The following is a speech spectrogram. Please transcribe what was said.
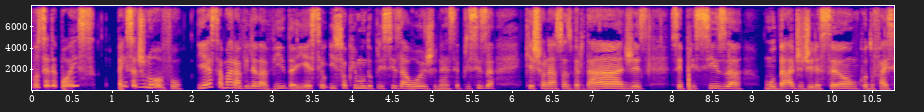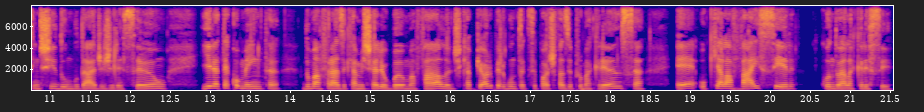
você depois pensa de novo. E essa é a maravilha da vida, e esse, isso é o que o mundo precisa hoje, né? Você precisa questionar suas verdades, você precisa mudar de direção, quando faz sentido mudar de direção. E ele até comenta de uma frase que a Michelle Obama fala, de que a pior pergunta que você pode fazer para uma criança é o que ela vai ser quando ela crescer.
